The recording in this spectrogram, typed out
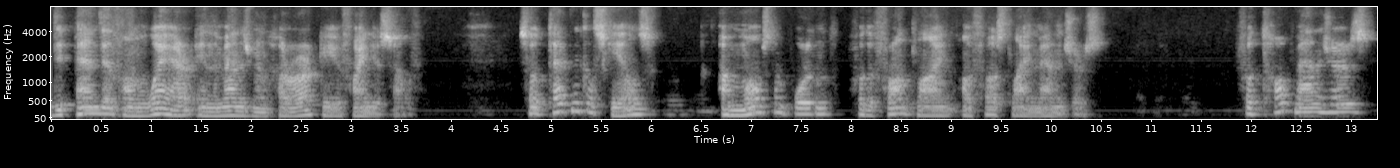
depending on where in the management hierarchy you find yourself. So technical skills are most important for the front line or first line managers. For top managers,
